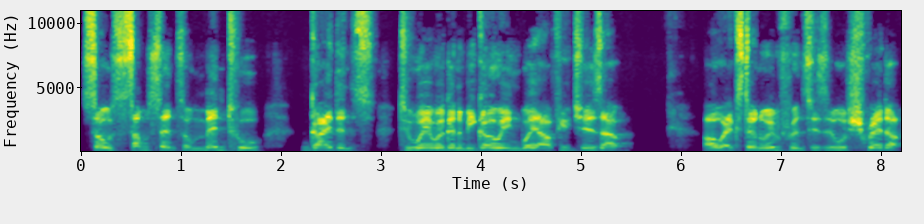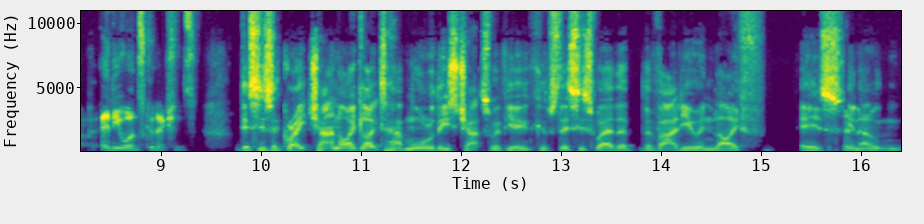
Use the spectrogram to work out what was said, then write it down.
so some sense of mental guidance to where we're going to be going, where our future is out, oh, external influences, it will shred up anyone's connections. This is a great chat, and I'd like to have more of these chats with you because this is where the, the value in life is. You know,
